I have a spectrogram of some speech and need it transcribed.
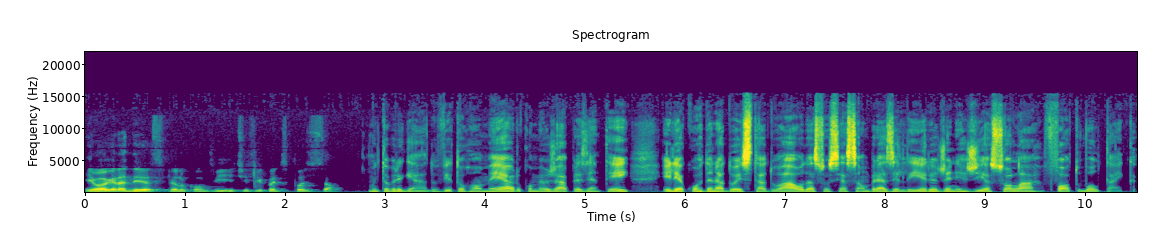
Eu agradeço pelo convite e fico à disposição. Muito obrigado. Vitor Romero, como eu já apresentei, ele é coordenador estadual da Associação Brasileira de Energia Solar Fotovoltaica.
